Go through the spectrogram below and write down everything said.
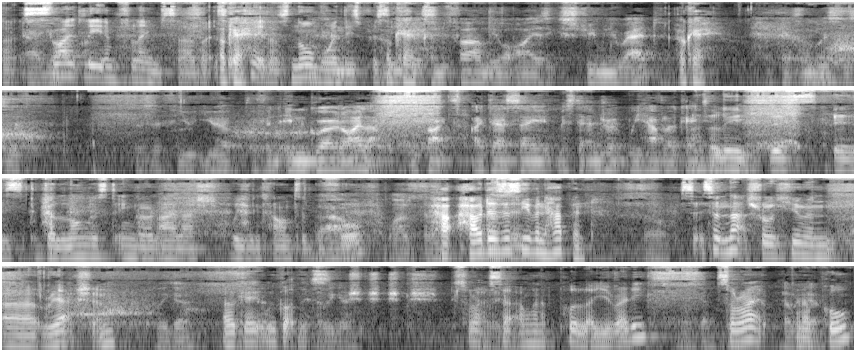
Uh, slightly inflamed, sir, but it's Okay. okay. That's normal in these procedures. can confirm your eye is extremely red. Okay. Okay, almost as if as if you, you have an ingrown eyelash. In fact, I dare say, Mr. Endrick, we have I located. believe this is the longest ingrown eyelash we've encountered before. Wow. Well, How, how does this even happen? It's, it's a natural human uh, reaction. Here we go. Okay, we've got this. There we go. Shh, shh, shh, shh. It's alright, sir. I'm gonna pull. Are you ready? Okay. It's alright. I'm gonna pull.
